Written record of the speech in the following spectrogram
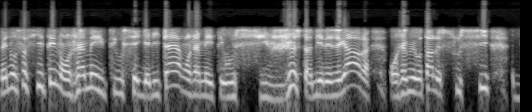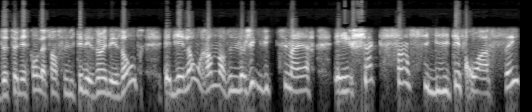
Mais nos sociétés n'ont jamais été aussi égalitaires, n'ont jamais été aussi justes à bien des égards, n'ont jamais eu autant le souci de tenir compte de la sensibilité des uns et des autres. Eh bien là, on rentre dans une logique victimaire. Et chaque sensibilité froissée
